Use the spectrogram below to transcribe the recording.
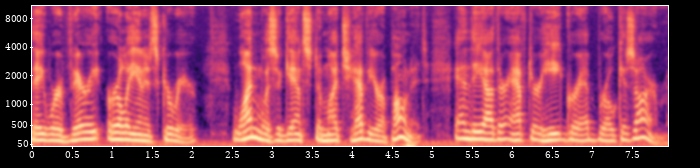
they were very early in his career. One was against a much heavier opponent, and the other after he, Greb, broke his arm.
